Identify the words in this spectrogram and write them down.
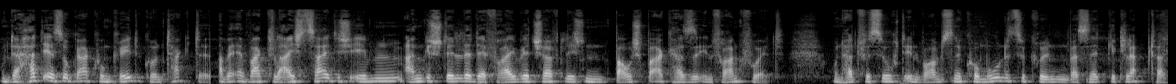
Und da hat er sogar konkrete Kontakte. Aber er war gleichzeitig eben Angestellter der freiwirtschaftlichen Bausparkasse in Frankfurt und hat versucht, in Worms eine Kommune zu gründen, was nicht geklappt hat.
